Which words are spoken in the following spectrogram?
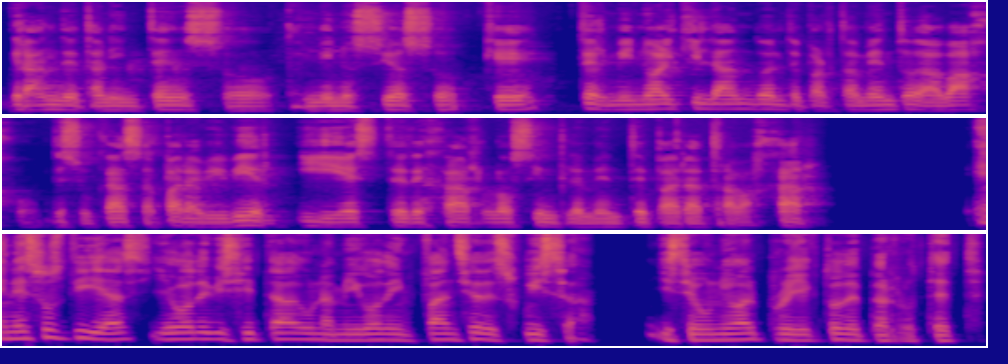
grande, tan intenso, tan minucioso, que terminó alquilando el departamento de abajo de su casa para vivir y este dejarlo simplemente para trabajar. En esos días llegó de visita un amigo de infancia de Suiza y se unió al proyecto de Perrotet.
